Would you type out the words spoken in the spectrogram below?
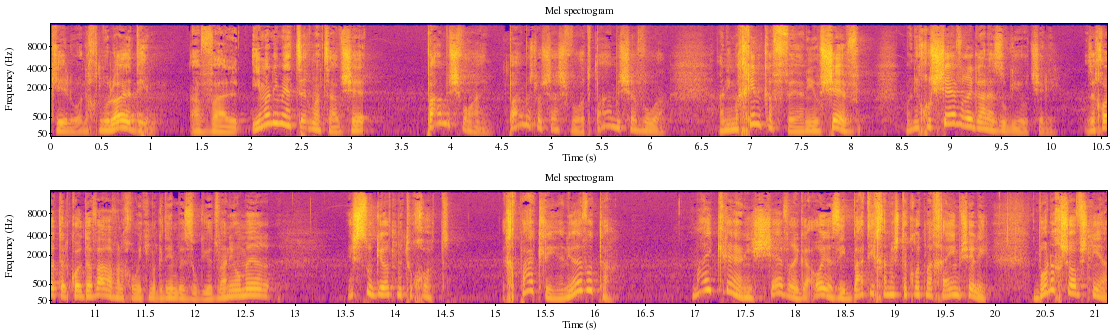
כאילו, אנחנו לא יודעים, אבל אם אני מייצר מצב שפעם בשבועיים, פעם בשלושה שבועות, פעם בשבוע, אני מכין קפה, אני יושב, ואני חושב רגע על הזוגיות שלי. זה יכול להיות על כל דבר, אבל אנחנו מתמקדים בזוגיות, ואני אומר, יש זוגיות מתוחות. אכפת לי, אני אוהב אותה. מה יקרה? אני אשב רגע, אוי, אז איבדתי חמש דקות מהחיים שלי. בוא נחשוב שנייה.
